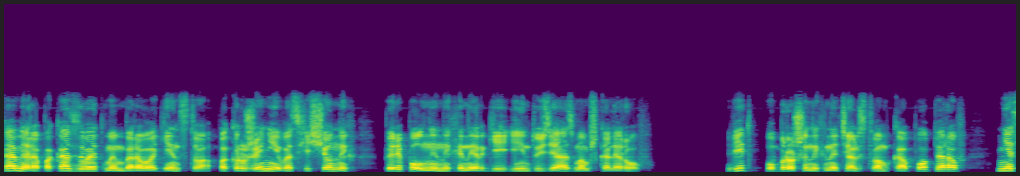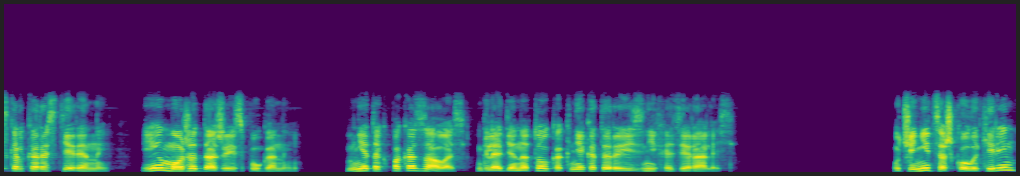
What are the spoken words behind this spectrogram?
Камера показывает мемберов агентства в окружении восхищенных, переполненных энергией и энтузиазмом школяров. Вид уброшенных начальством капоперов несколько растерянный и, может, даже испуганный. Мне так показалось, глядя на то, как некоторые из них озирались. Ученица школы Кирин,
